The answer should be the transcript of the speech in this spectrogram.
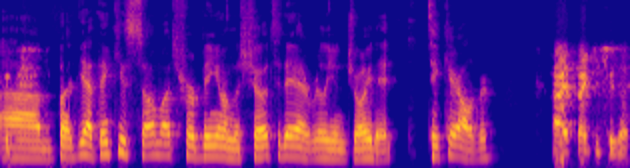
Um, but yeah, thank you so much for being on the show today. I really enjoyed it. Take care, Oliver. All right, thank you, CJ.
